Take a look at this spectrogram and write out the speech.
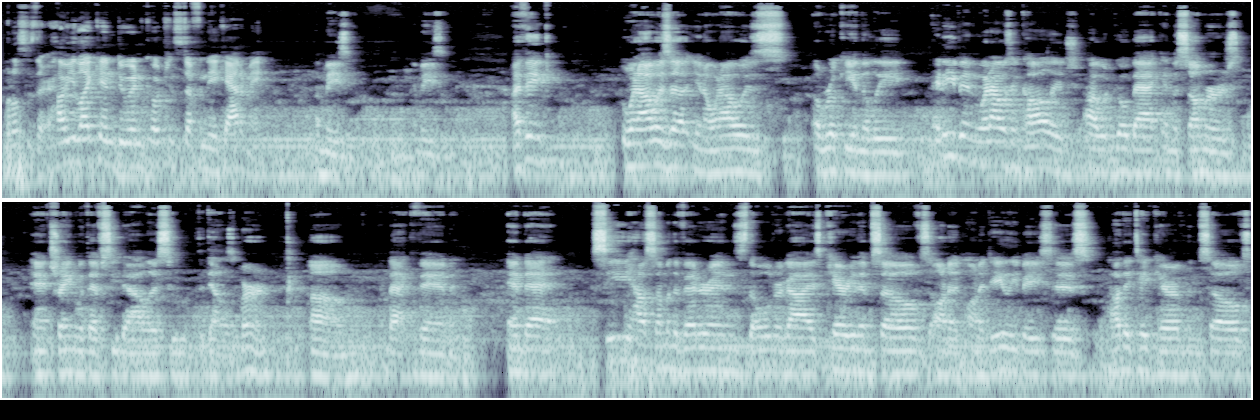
what else is there? How are you liking doing coaching stuff in the academy? Amazing, amazing. I think when I was a you know when I was a rookie in the league, and even when I was in college, I would go back in the summers and train with FC Dallas, who the Dallas Burn um, back then, and that see how some of the veterans, the older guys, carry themselves on a on a daily basis, how they take care of themselves.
